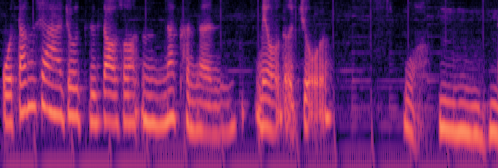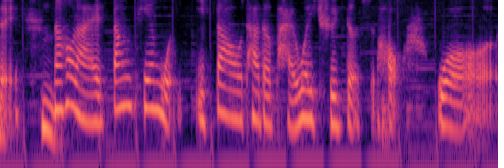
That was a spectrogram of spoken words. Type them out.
我当下就知道说，嗯，那可能没有得救了。哇，嗯嗯嗯，对，那后来当天我一到他的排位区的时候，我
